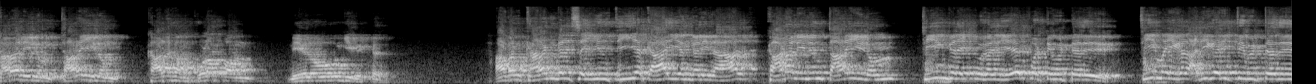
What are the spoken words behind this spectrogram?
கடலிலும் தரையிலும் கலகம் குழப்பம் மேலோங்கி விட்டது. அவன் கரங்கள் செய்யும் தீய காரியங்களினால் கடலிலும் தரையிலும் தீங்கிழைப்புகள் ஏற்பட்டு விட்டது தீமைகள் அதிகரித்து விட்டது.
